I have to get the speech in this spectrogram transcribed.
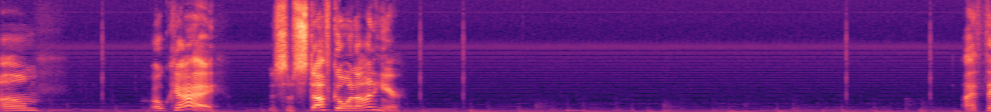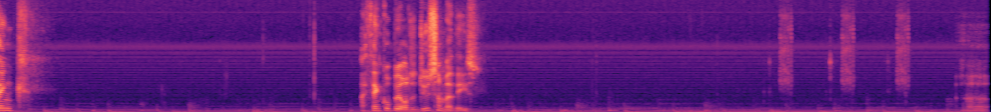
um okay. There's some stuff going on here. I think I think we'll be able to do some of these. Uh,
